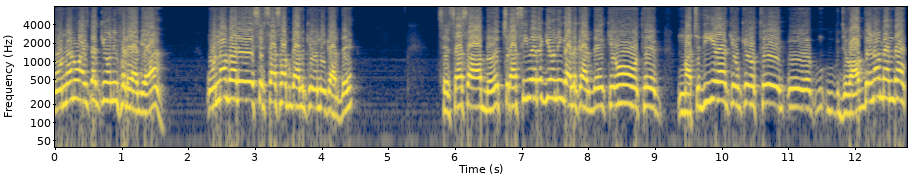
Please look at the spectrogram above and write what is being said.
ਉਹਨਾਂ ਨੂੰ ਅੱਜ ਤੱਕ ਕਿਉਂ ਨਹੀਂ ਫੜਿਆ ਗਿਆ? ਉਹਨਾਂ ਬਾਰੇ ਸਿਰਸਾ ਸਾਹਿਬ ਗੱਲ ਕਿਉਂ ਨਹੀਂ ਕਰਦੇ? ਸਿਰਸਾ ਸਾਹਿਬ 84 ਬਾਰੇ ਕਿਉਂ ਨਹੀਂ ਗੱਲ ਕਰਦੇ? ਕਿਉਂ ਉੱਥੇ ਮੱਚਦੀ ਹੈ ਕਿਉਂਕਿ ਉੱਥੇ ਜਵਾਬ ਦੇਣਾ ਪੈਂਦਾ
